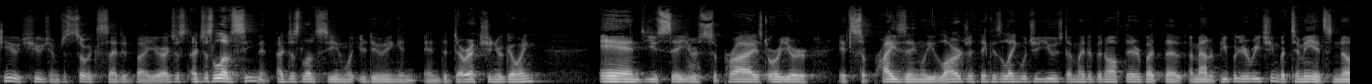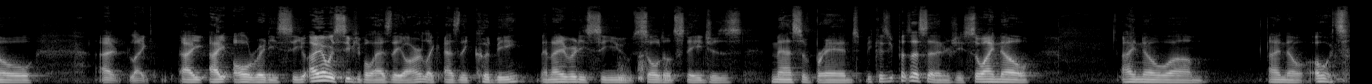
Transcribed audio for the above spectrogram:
Huge, huge. I'm just so excited by your. I just, I just love seeing it. I just love seeing what you're doing and, and the direction you're going. And you say you're surprised, or you're. It's surprisingly large. I think is the language you used. I might have been off there, but the amount of people you're reaching. But to me, it's no. I like. I I already see. I always see people as they are, like as they could be, and I already see you sold out stages, massive brand because you possess that energy. So I know. I know. Um, I know. Oh, it's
